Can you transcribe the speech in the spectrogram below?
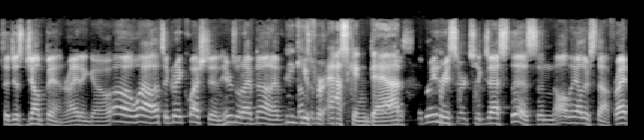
to just jump in, right, and go, "Oh, wow, that's a great question. Here's what I've done. I've thank done you for asking, Dad. The brain research suggests this and all the other stuff, right?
